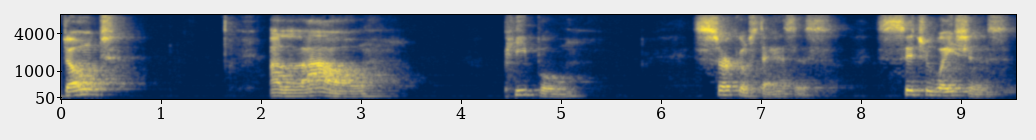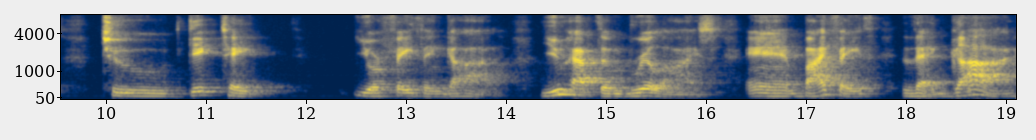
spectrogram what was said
don't allow people, circumstances, situations to dictate your faith in God. You have to realize, and by faith, that God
